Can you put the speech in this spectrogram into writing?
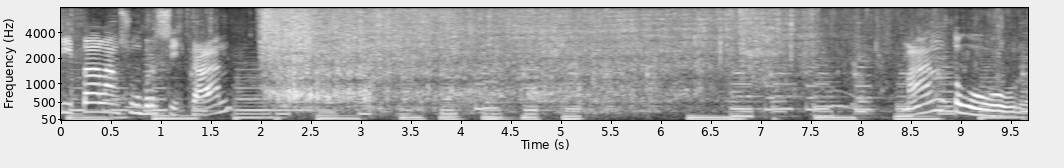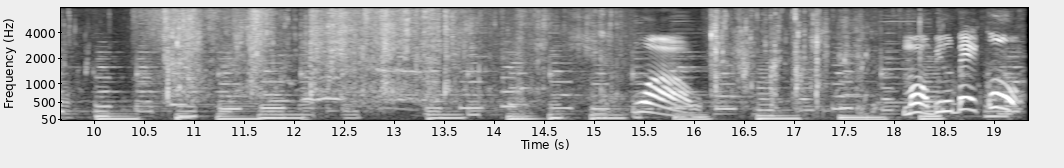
Kita langsung bersihkan. Mantul. Wow. Mobil beko.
